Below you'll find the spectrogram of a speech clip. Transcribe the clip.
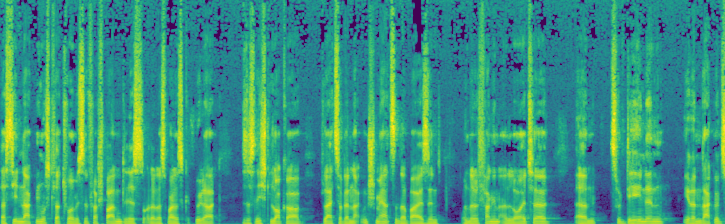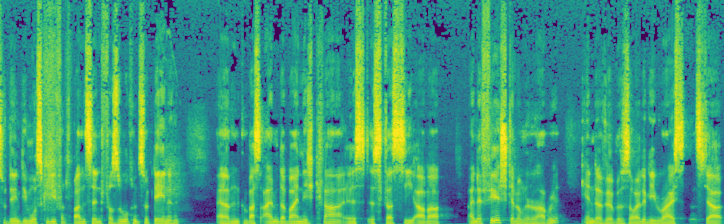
dass die Nackenmuskulatur ein bisschen verspannt ist oder dass man das Gefühl hat, es ist nicht locker, vielleicht sogar Nackenschmerzen dabei sind. Und dann fangen an Leute ähm, zu dehnen, ihre Nacken zu dehnen, die Muskeln, die verspannt sind, versuchen zu dehnen. Ähm, was einem dabei nicht klar ist, ist, dass sie aber eine Fehlstellung haben in der Wirbelsäule, die meistens ja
